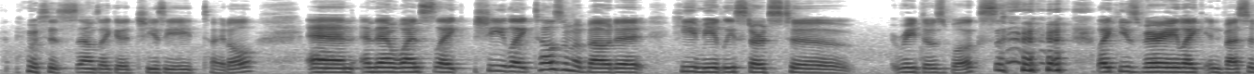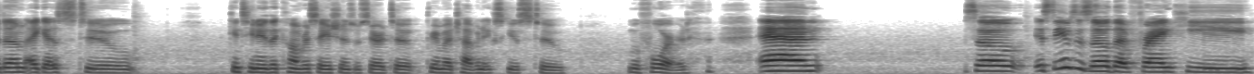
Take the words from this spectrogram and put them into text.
which is sounds like a cheesy title. And and then once like she like tells him about it, he immediately starts to read those books. like he's very like invested in, I guess, to continue the conversations with Sarah to pretty much have an excuse to move forward. And so it seems as though that Frank he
